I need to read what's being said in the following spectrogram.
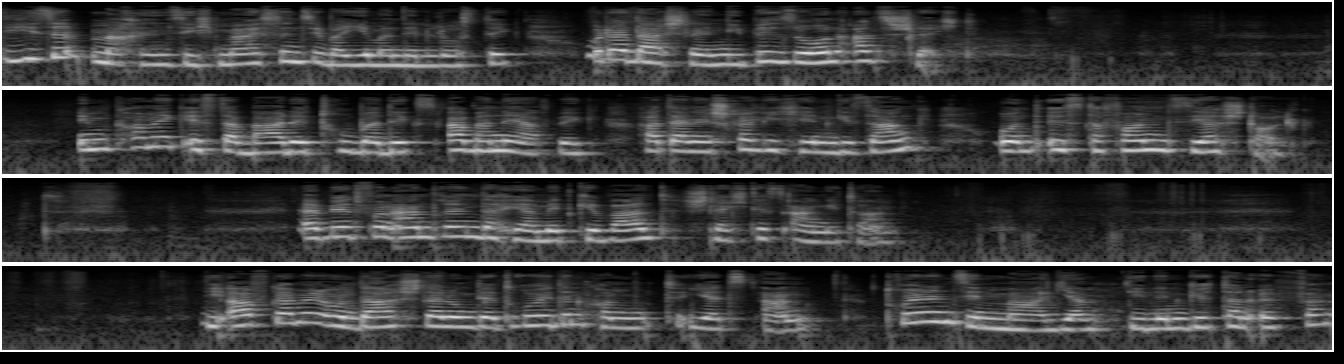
Diese machen sich meistens über jemanden lustig oder darstellen die Person als schlecht. Im Comic ist der Bade Trubadix aber nervig, hat einen schrecklichen Gesang und ist davon sehr stolz. Er wird von anderen daher mit Gewalt Schlechtes angetan. Die Aufgabe und Darstellung der Druiden kommt jetzt an. Trönen sind Magier, die den Göttern opfern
